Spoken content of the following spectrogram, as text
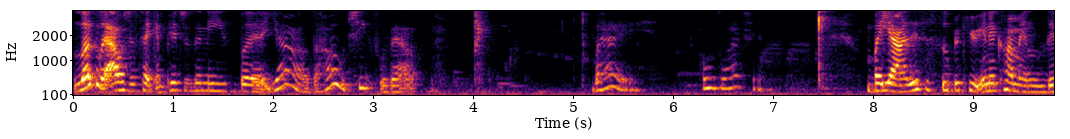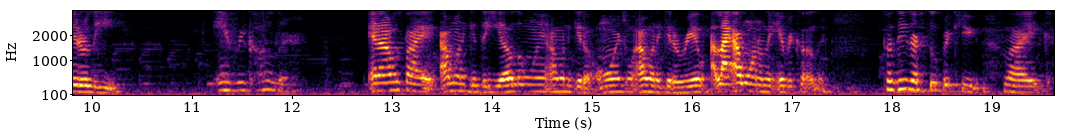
luckily I was just taking pictures in these, but y'all, the whole cheeks was out. But hey, who's watching? But yeah, this is super cute. And it come in literally every color. And I was like, I want to get the yellow one. I want to get an orange one. I want to get a red one. Like, I want them in every color. Because these are super cute. Like,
